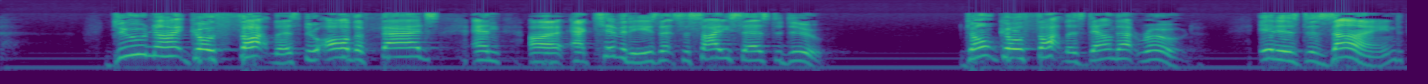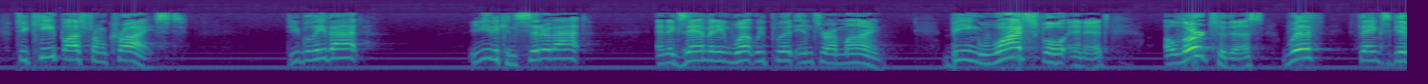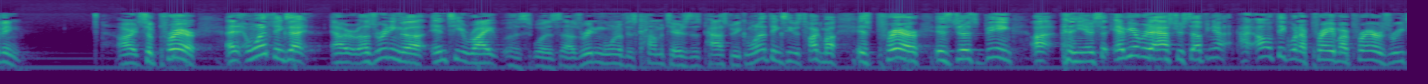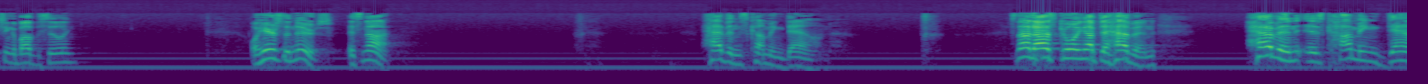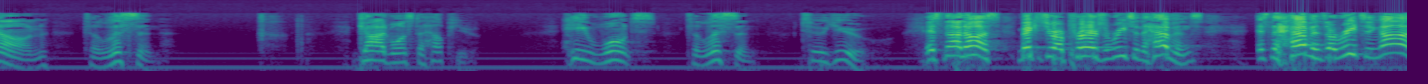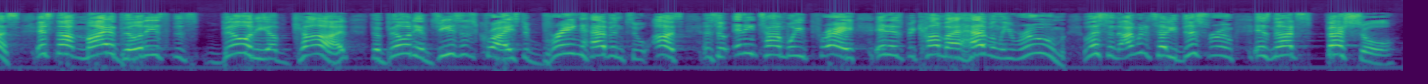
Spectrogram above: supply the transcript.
Do not go thoughtless through all the fads and uh, activities that society says to do. Don't go thoughtless down that road. It is designed to keep us from Christ. Do you believe that? You need to consider that and examining what we put into our mind. Being watchful in it, alert to this with thanksgiving. All right, so prayer. And one of the things that I was reading uh, N.T. Wright was, was I was reading one of his commentaries this past week, and one of the things he was talking about is prayer is just being. Uh, you know, have you ever asked yourself, you know, I don't think when I pray my prayer is reaching above the ceiling. Well, here's the news: it's not. Heaven's coming down. It's not us going up to heaven. Heaven is coming down to listen. God wants to help you. He wants to listen to you. It's not us making sure our prayers are reaching the heavens. It's the heavens are reaching us. It's not my ability, it's the ability of God, the ability of Jesus Christ to bring heaven to us. And so anytime we pray, it has become a heavenly room. Listen, I'm going to tell you this room is not special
